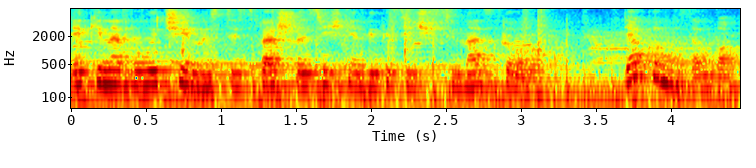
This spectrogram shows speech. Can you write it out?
які набули чинності з 1 січня 2017 року. Дякуємо за увагу.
